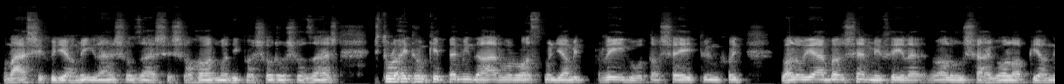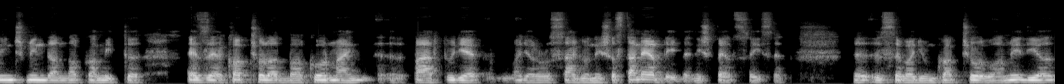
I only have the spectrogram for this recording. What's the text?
a másik ugye a migránsozás, és a harmadik a sorosozás, és tulajdonképpen mind a háromról azt mondja, amit régóta sejtünk, hogy valójában semmiféle valóság alapja nincs mindannak, amit ezzel kapcsolatban a kormánypárt ugye Magyarországon, és aztán Erdélyben is persze, hiszen össze vagyunk kapcsolva a média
